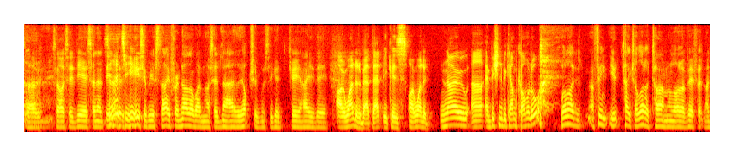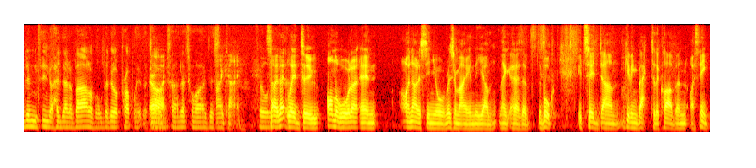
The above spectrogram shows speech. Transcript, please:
So, so I said yes. And at the So end of the year, will you stay for another one? And I said, no, the option was to get GA there. I wondered about that because I wanted no uh, ambition to become commodore. Well, I, I think it takes a lot of time and a lot of effort, and I didn't think I had that available to do it properly at the time. Right. So that's why I just Okay. So that uh, led to on the water, and I noticed in your resume in the um, uh, the, the book, it said um, giving back to the club, and I think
